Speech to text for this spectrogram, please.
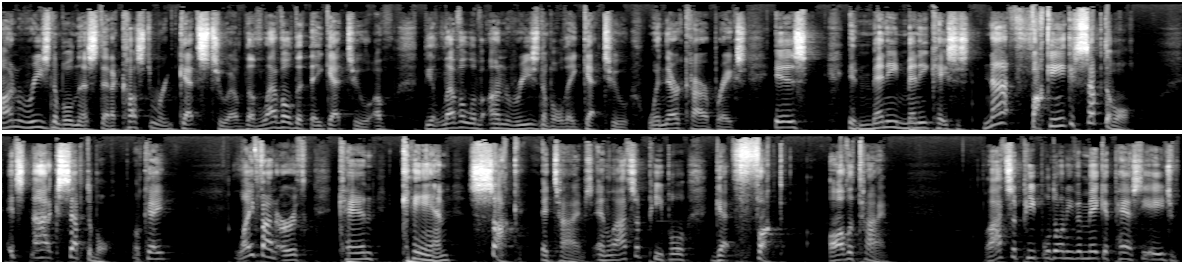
unreasonableness that a customer gets to, of the level that they get to, of the level of unreasonable they get to when their car breaks, is in many, many cases not fucking acceptable. It's not acceptable. Okay life on earth can can suck at times and lots of people get fucked all the time. Lots of people don't even make it past the age of,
